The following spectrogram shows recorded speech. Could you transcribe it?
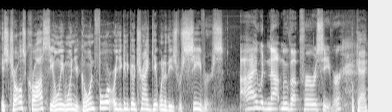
is Charles Cross the only one you're going for, or are you going to go try and get one of these receivers? I would not move up for a receiver. Okay.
